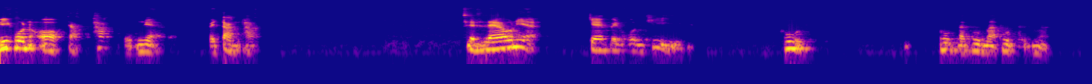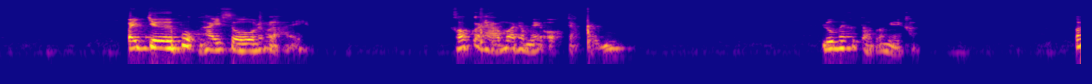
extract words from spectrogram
มีคนออกจากพรรคผมเนี่ย ไปตั้งพรรคเสร็จแล้วเนี่ย แกเป็นคนที่พูด พูดไปพูดมาพูดไปพูดมา ไปเจอพวกไฮโซทั้งหลาย เขาก็ถามว่าทำไมออกจากผม รู้ไหมเขาตอบว่าไงครับก็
